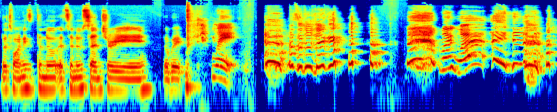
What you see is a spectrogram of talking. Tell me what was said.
The twenties. The new. It's a new century. Oh wait. Wait. That's such a joke. My what?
